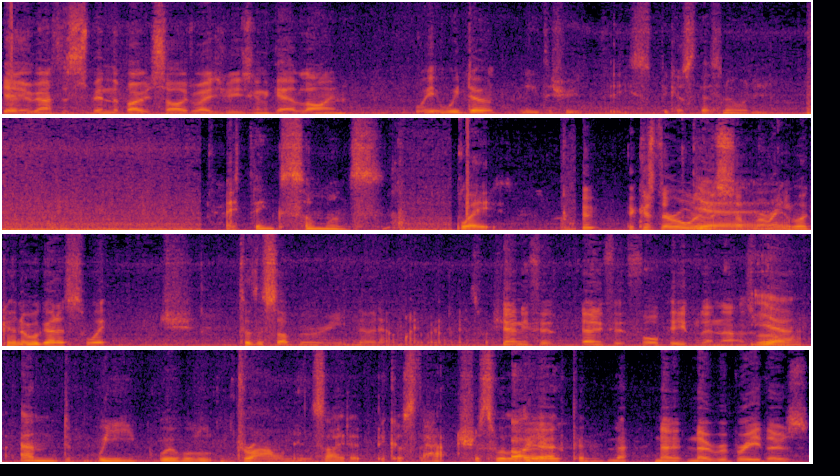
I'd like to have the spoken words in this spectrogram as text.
Yeah, you're gonna have to spin the boat sideways if he's gonna get a line. We we don't need to shoot these because there's no one here. I think someone's. Wait. Because they're all in yeah, the submarine. we're gonna we're gonna switch to the submarine. No, never mind. We're not gonna switch. You only fit only fit four people in that as well. Yeah, and we we will drown inside it because the hatches will Oh be yeah. open. No no no rebreathers.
